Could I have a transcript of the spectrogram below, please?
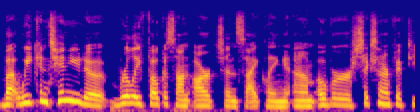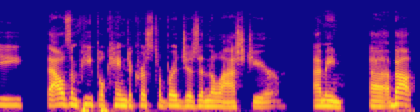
But we continue to really focus on arts and cycling. Um, over 650,000 people came to Crystal Bridges in the last year. I mean, uh, about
